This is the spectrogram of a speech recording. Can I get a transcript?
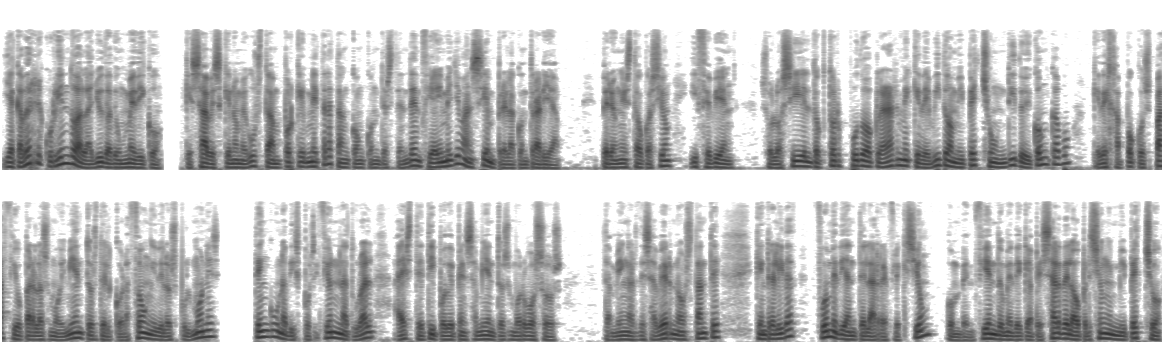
y acabé recurriendo a la ayuda de un médico, que sabes que no me gustan porque me tratan con condescendencia y me llevan siempre la contraria. Pero en esta ocasión hice bien. Sólo así el doctor pudo aclararme que debido a mi pecho hundido y cóncavo, que deja poco espacio para los movimientos del corazón y de los pulmones, tengo una disposición natural a este tipo de pensamientos morbosos. También has de saber, no obstante, que en realidad fue mediante la reflexión, convenciéndome de que a pesar de la opresión en mi pecho,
